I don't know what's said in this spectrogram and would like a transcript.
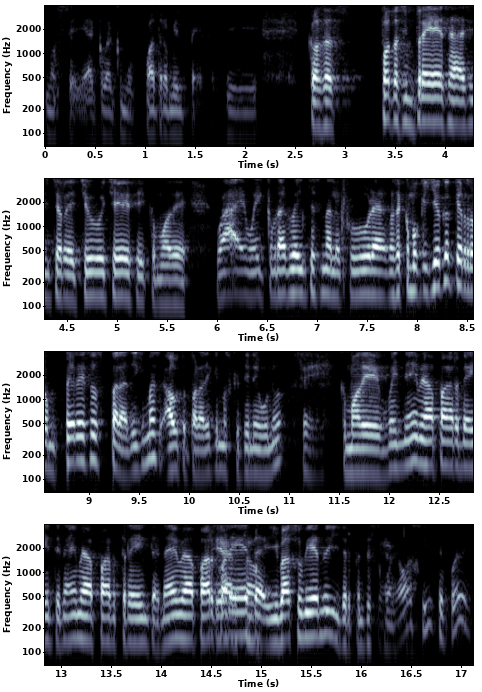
no sé, ya cobré como cuatro mil pesos y cosas, fotos impresas y un chorro de chuches y como de, guay, güey, cobrar 20 es una locura. O sea, como que yo creo que romper esos paradigmas, autoparadigmas que tiene uno, Sí. como de, güey, nadie me va a pagar 20, nadie me va a pagar 30, nadie me va a pagar Cierto. 40, y va subiendo y de repente es como, Cierto. oh, sí, se puede,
